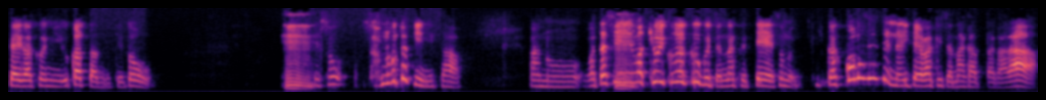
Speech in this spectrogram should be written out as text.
大学に受かったんだけど、うん。でそその時にさ、あの、私は教育学部じゃなくて、その学校の先生になりたいわけじゃなかったから、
